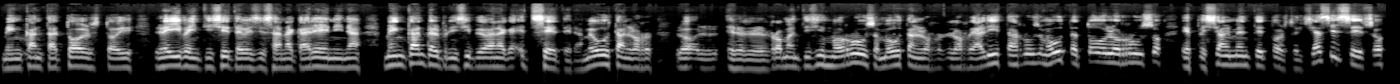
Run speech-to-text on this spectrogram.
me encanta Tolstoy, leí 27 veces Ana Karenina, me encanta el principio de Ana etcétera. Me gustan los, el romanticismo ruso, me gustan los, los realistas rusos, me gusta todo lo ruso, especialmente Tolstoy. Si haces eso,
